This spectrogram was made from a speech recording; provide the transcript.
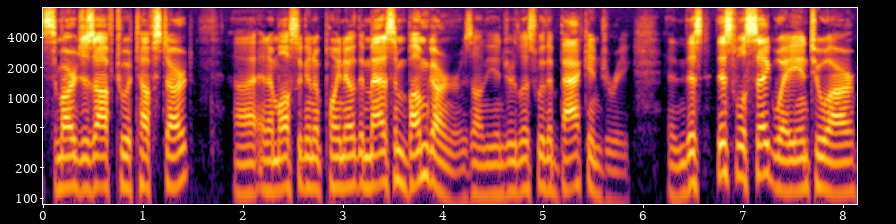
Samardzija is off to a tough start. Uh, and I'm also going to point out that Madison Bumgarner is on the injured list with a back injury. And this, this will segue into our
